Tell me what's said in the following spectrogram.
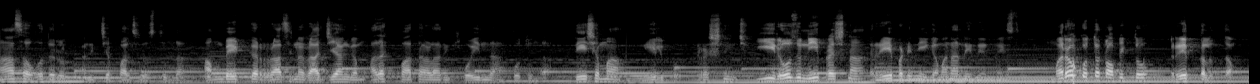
నా సహోదరులు అని చెప్పాల్సి వస్తుందా? అంబేద్కర్ రాసిన రాజ్యాంగం అదక్ పాతాళానికి పోయిందా? పోతుందా? దేశమా? మేలుకో. ప్రశ్నించు. ఈ రోజు నీ ప్రశ్న రేపటి నీ గమనాన్ని నిర్ణయిస్తుంది. మరో కొత్త టాపిక్తో రేపు కలుద్దాం.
